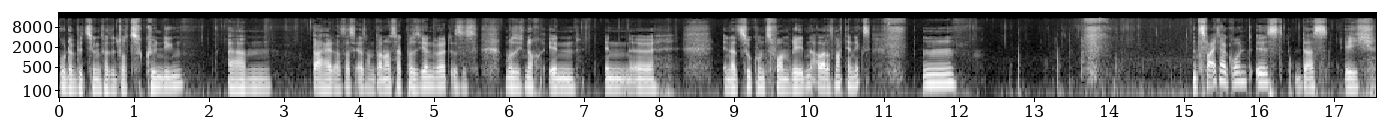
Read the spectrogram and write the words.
Oder beziehungsweise dort zu kündigen. Ähm, daher, dass das erst am Donnerstag passieren wird, ist es, muss ich noch in, in, äh, in der Zukunftsform reden, aber das macht ja nichts. Ein zweiter Grund ist, dass ich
